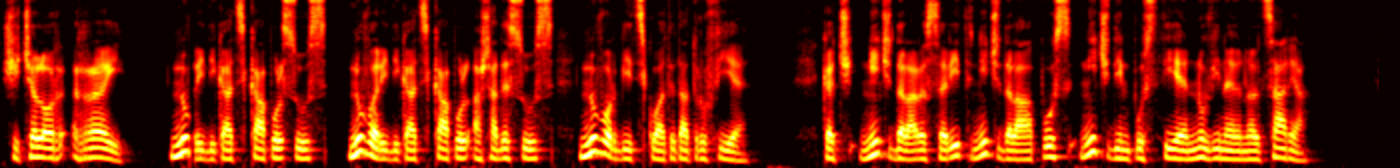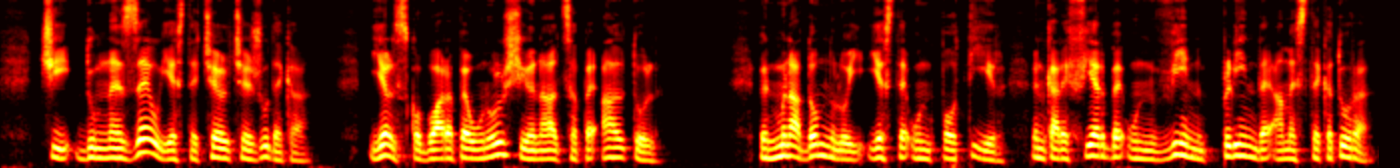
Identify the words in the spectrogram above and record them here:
și celor răi, nu ridicați capul sus, nu vă ridicați capul așa de sus, nu vorbiți cu atâta trufie, căci nici de la răsărit, nici de la apus, nici din pustie nu vine înălțarea, ci Dumnezeu este cel ce judecă. El scoboară pe unul și înalță pe altul. În mâna Domnului este un potir în care fierbe un vin plin de amestecătură.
